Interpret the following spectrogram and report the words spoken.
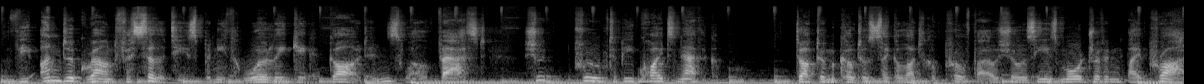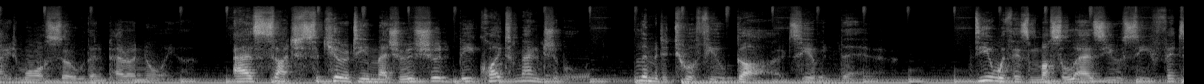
The underground facilities beneath Whirligig Gardens, while vast, should prove to be quite navigable. Dr. Makoto's psychological profile shows he is more driven by pride more so than paranoia. As such, security measures should be quite manageable, limited to a few guards here and there. Deal with his muscle as you see fit,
